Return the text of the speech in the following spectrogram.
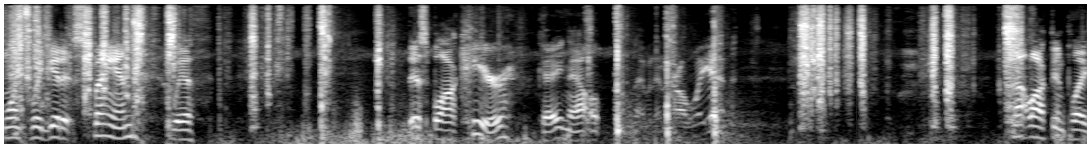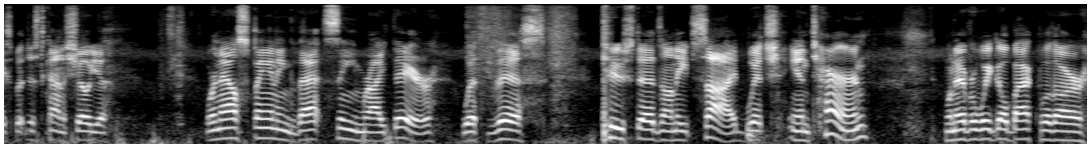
once we get it spanned with this block here, okay, now, I don't have it in there all the way yet not locked in place, but just to kind of show you, we're now spanning that seam right there with this two studs on each side, which in turn, whenever we go back with our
